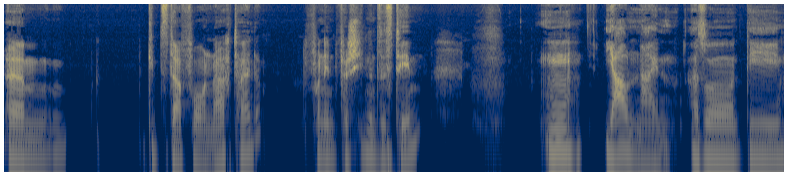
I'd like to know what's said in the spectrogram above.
Ähm, Gibt es da Vor- und Nachteile von den verschiedenen Systemen? Hm, ja und nein. Also die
